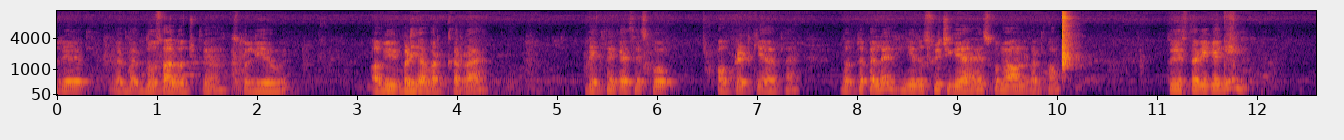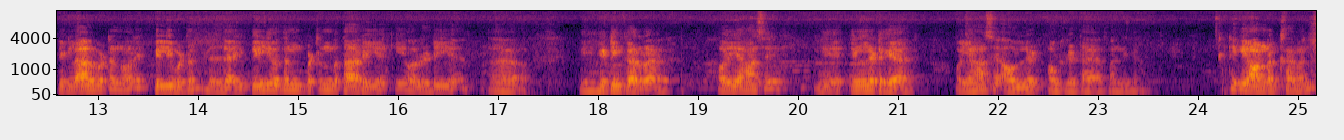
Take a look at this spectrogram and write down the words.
मुझे लगभग दो साल हो चुके हैं इसको लिए हुए। अभी बढ़िया वर्क कर रहा है। देखते हैं कैसे इसको ऑपरेट किया जाता है। सबसे पहले ये जो स्विच गया है इसको मैं ऑन करता हूँ। तो इस तरीके की एक लाल बटन और एक पीली बटन मिल जाएगी। पीली बटन बटन बता रही है कि ऑलरेडी ये, हीटिंग कर रहा है। और यहाँ से ये इनलेट गया है और यहाँ से आउटलेट आउटलेट आया पानी का। ठीक है ऑन रखा है मैंने।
